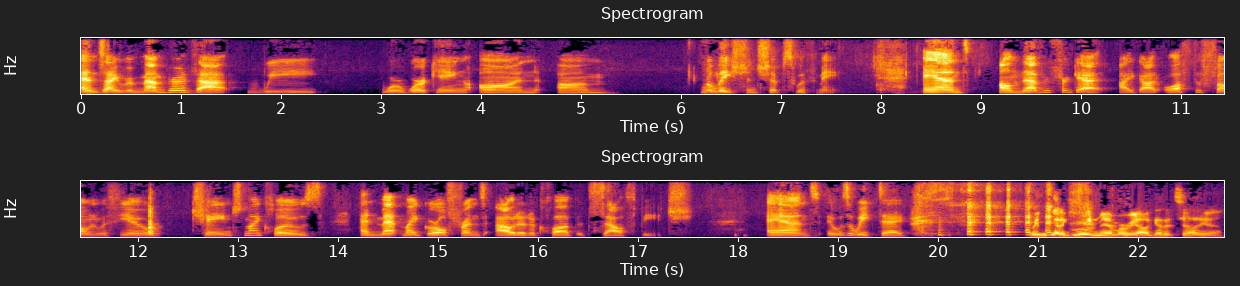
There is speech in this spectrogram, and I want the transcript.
And I remember that we were working on um, relationships with me. And I'll never forget, I got off the phone with you, changed my clothes, and met my girlfriend out at a club at South Beach. And it was a weekday. Well, you got a great memory, I got to tell you.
